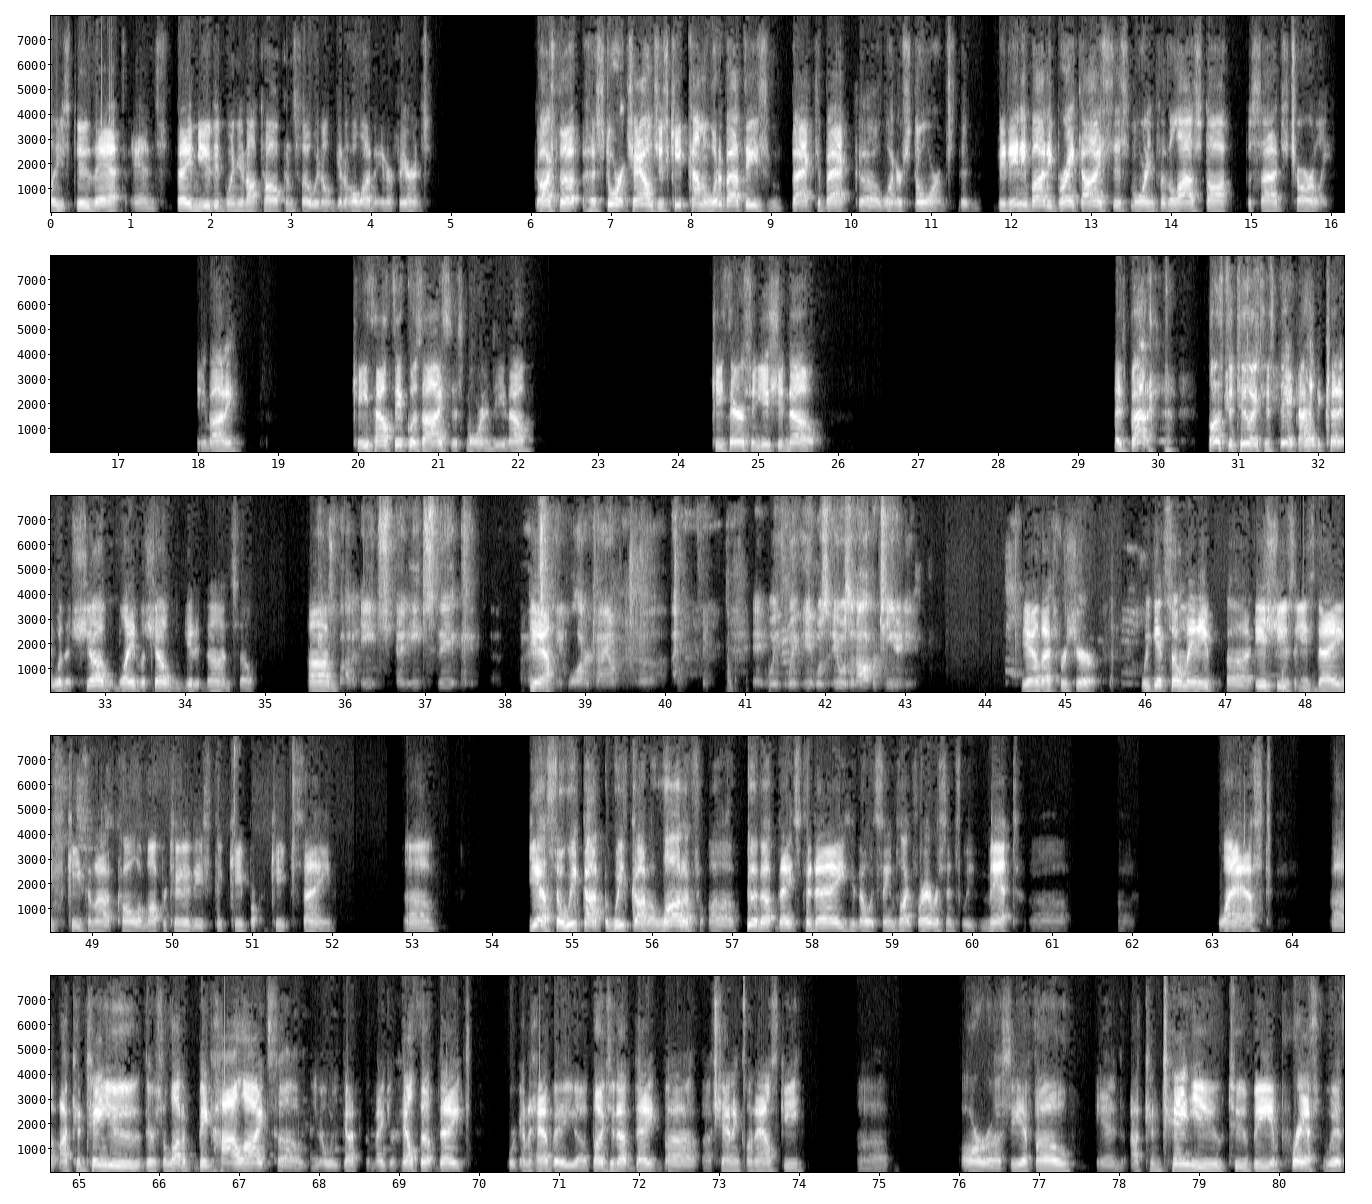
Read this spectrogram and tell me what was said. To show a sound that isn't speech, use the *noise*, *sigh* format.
please do that and stay muted when you're not talking so we don't get a whole lot of interference. Gosh, the historic challenges keep coming. What about these back-to-back uh, winter storms? Did, did anybody break ice this morning for the livestock besides Charlie? Anybody? Keith, how thick was the ice this morning? Do you know? Keith Harrison, you should know. It's about *laughs* close to two inches thick. I had to cut it with a shovel, blade of a shovel to get it done. So, It's um, about an inch, an inch thick. uh, Yeah. In Watertown. uh, *laughs* And we, we, it was, it was an opportunity. yeah, that's for sure. We get so many uh, issues these days. Keith and I call them opportunities to keep keep sane. Um, yeah, so we've got we've got a lot of uh, good updates today. You know, it seems like forever since we've met uh, uh, last. Uh, I continue. There's a lot of big highlights. Uh, you know, we've got a major health update. We're going to have a uh, budget update by Shannon Klanowski, uh, our CFO, and I continue to be impressed with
